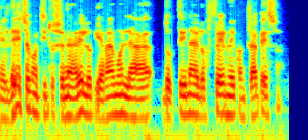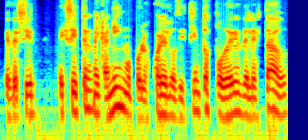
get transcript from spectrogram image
el derecho constitucional es lo que llamamos la doctrina de los frenos y contrapesos. Es decir, existen mecanismos por los cuales los distintos poderes del Estado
